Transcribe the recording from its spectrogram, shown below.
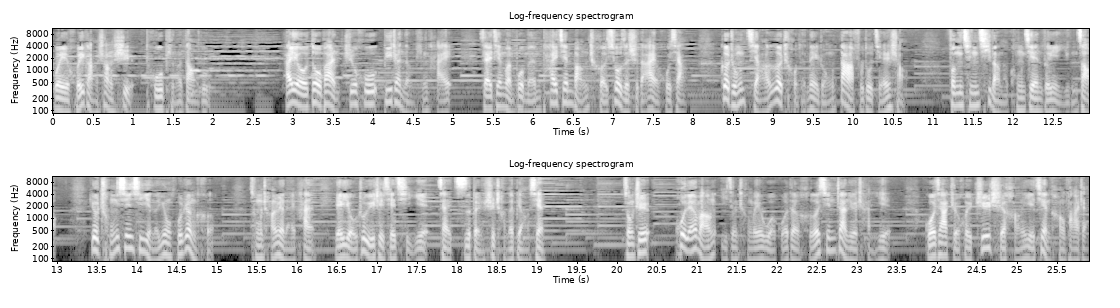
为回港上市铺平了道路。还有豆瓣、知乎、B 站等平台，在监管部门拍肩膀、扯袖子式的爱护下。各种假恶丑的内容大幅度减少，风清气朗的空间得以营造，又重新吸引了用户认可。从长远来看，也有助于这些企业在资本市场的表现。总之，互联网已经成为我国的核心战略产业，国家只会支持行业健康发展。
